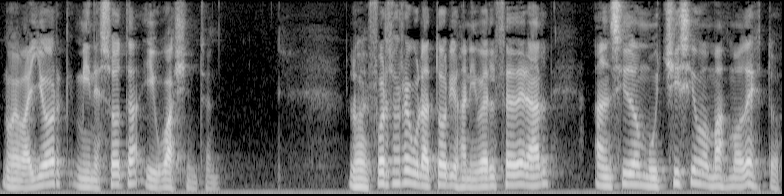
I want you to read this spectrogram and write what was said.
Nueva York, Minnesota y Washington. Los esfuerzos regulatorios a nivel federal han sido muchísimo más modestos,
